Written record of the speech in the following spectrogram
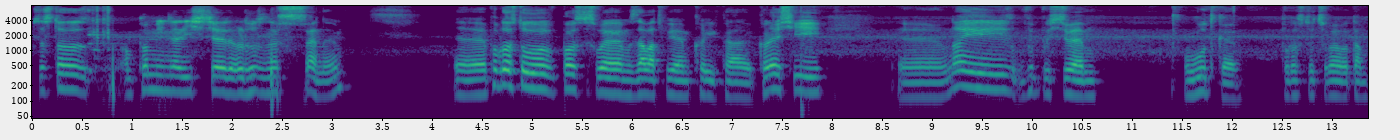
Przez to pominęliście różne sceny. E, po prostu posłem, załatwiłem kolika kolesi. E, No i wypuściłem łódkę. Po prostu trzeba było tam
